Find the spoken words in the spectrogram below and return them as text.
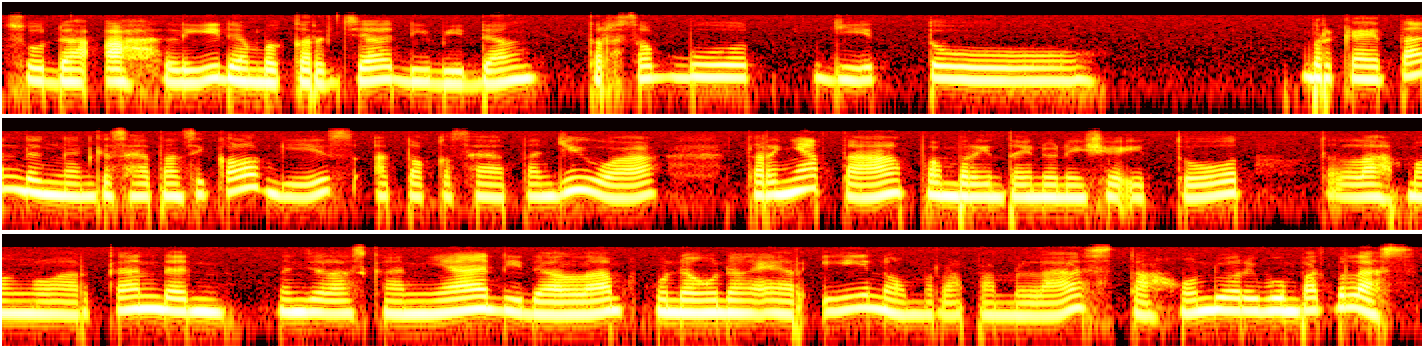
sudah ahli dan bekerja di bidang tersebut gitu. Berkaitan dengan kesehatan psikologis atau kesehatan jiwa, ternyata pemerintah Indonesia itu telah mengeluarkan dan menjelaskannya di dalam Undang-Undang RI Nomor 18 Tahun 2014.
